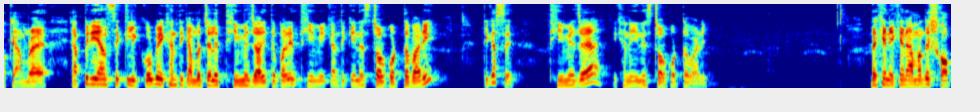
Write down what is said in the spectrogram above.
ওকে আমরা অ্যাপিরিয়ান্সে ক্লিক করব। এখান থেকে আমরা চাইলে থিমে যাইতে পারি থিম এখান থেকে ইনস্টল করতে পারি। ঠিক আছে? থিমে যায় এখানে ইনস্টল করতে পারি। দেখেন, এখানে আমাদের সব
